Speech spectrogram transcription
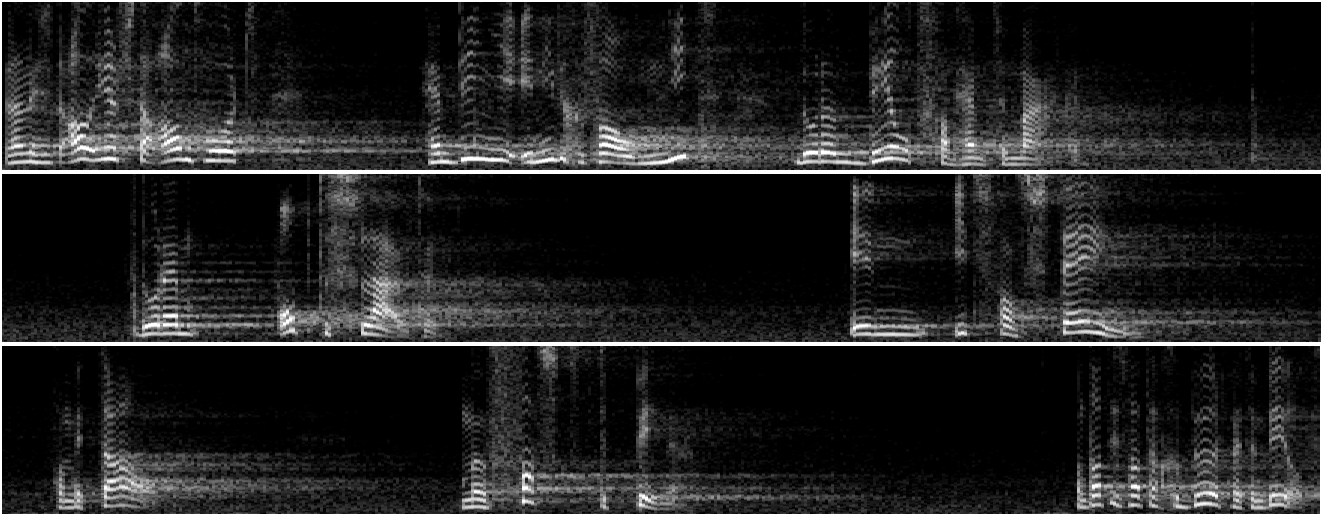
En dan is het allereerste antwoord: Hem dien je in ieder geval niet door een beeld van Hem te maken. Door Hem op te sluiten in iets van steen, van metaal. Om hem vast te pinnen. Want dat is wat er gebeurt met een beeld.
